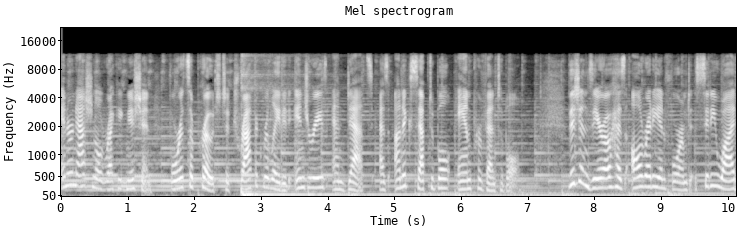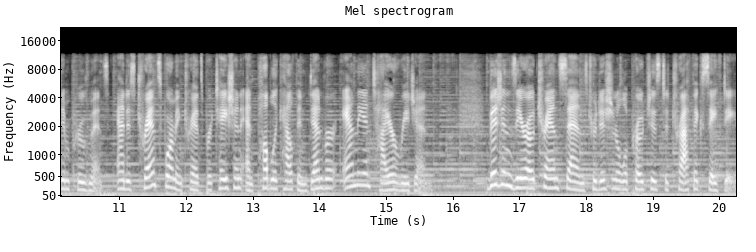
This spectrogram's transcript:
international recognition for its approach to traffic related injuries and deaths as unacceptable and preventable. Vision Zero has already informed citywide improvements and is transforming transportation and public health in Denver and the entire region. Vision Zero transcends traditional approaches to traffic safety.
